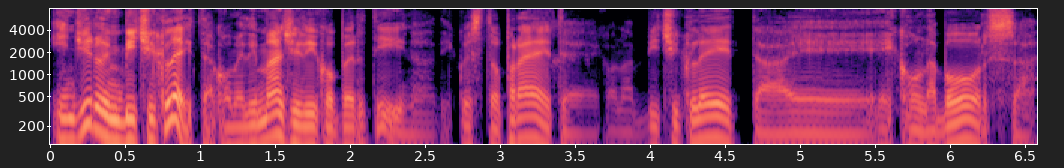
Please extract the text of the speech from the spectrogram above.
in giro in bicicletta, come l'immagine di copertina di questo prete con la bicicletta e, e, con la borsa.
